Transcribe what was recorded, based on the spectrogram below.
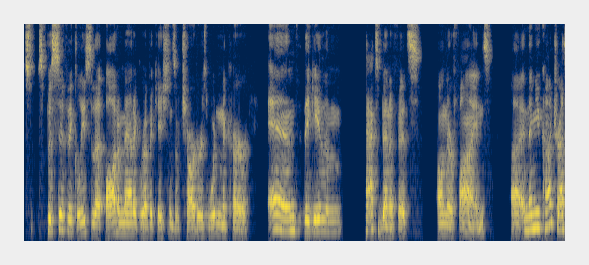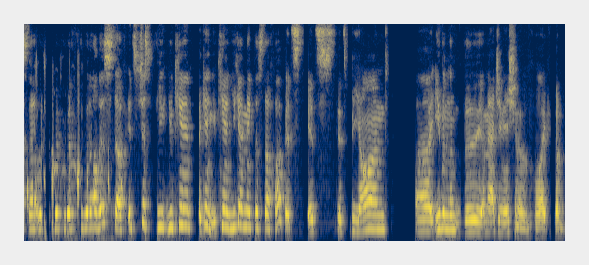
specifically so that automatic revocations of charters wouldn't occur, and they gave them tax benefits on their fines. Uh, and then you contrast that with, with, with, with, all this stuff. It's just you, you can't again you can't you can't make this stuff up. It's it's it's beyond uh, even the, the imagination of like the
